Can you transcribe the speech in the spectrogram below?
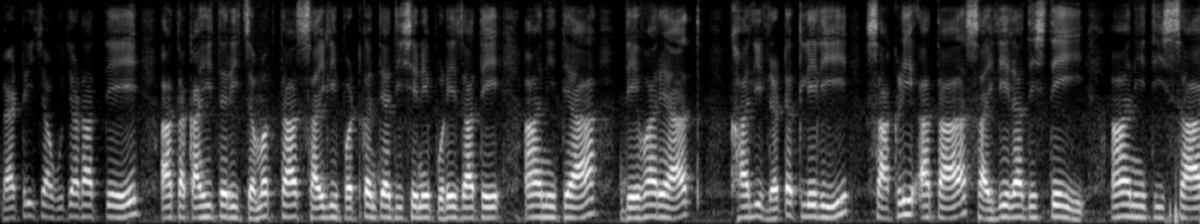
बॅटरीच्या उजाडात ते आता काहीतरी चमकतात सायली पटकन त्या दिशेने पुढे जाते आणि त्या देवाऱ्यात खाली लटकलेली साखळी आता सायलीला दिसते आणि ती सा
